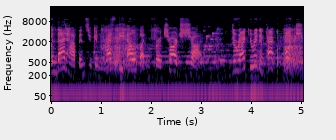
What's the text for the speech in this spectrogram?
When that happens, you can press the L button for a charged shot. They're accurate and pack a punch.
